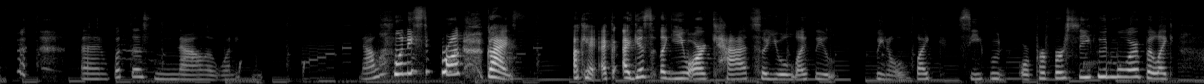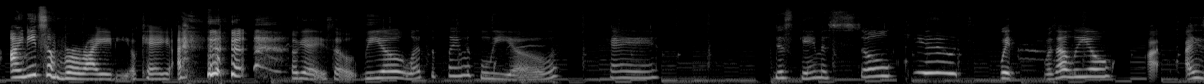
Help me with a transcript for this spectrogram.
and what does Nala want to eat? Nala wants to eat prawn. Guys, okay, I, I guess like you are cats, so you'll likely, you know, like seafood or prefer seafood more. But like, I need some variety, okay? okay, so Leo, let's play with Leo. Okay. This game is so cute. Wait, was that Leo? I, I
